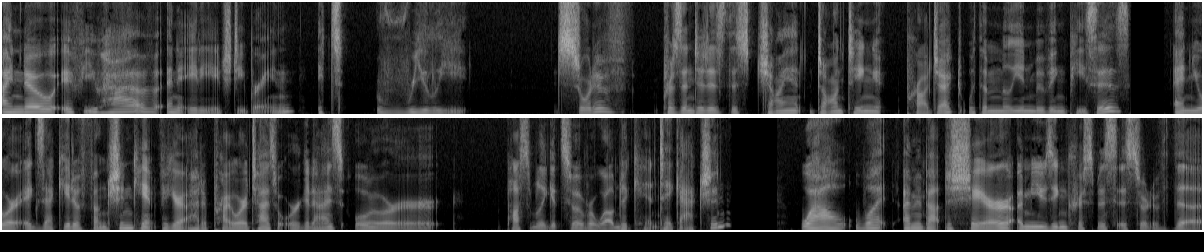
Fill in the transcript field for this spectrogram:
I know if you have an ADHD brain, it's really sort of presented as this giant, daunting project with a million moving pieces. And your executive function can't figure out how to prioritize or organize or possibly get so overwhelmed it can't take action. While what I'm about to share, I'm using Christmas as sort of the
